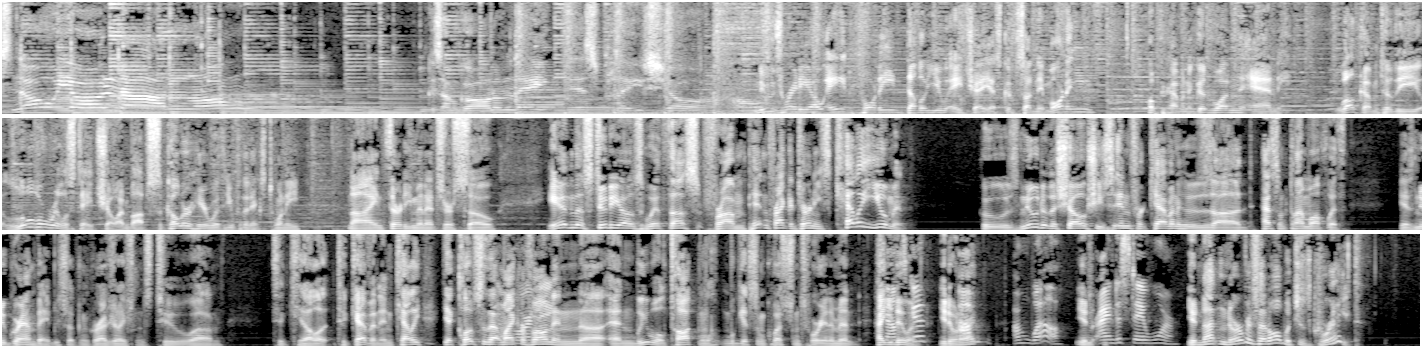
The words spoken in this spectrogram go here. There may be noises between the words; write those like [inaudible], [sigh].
Just know you're not alone. Cause I'm gonna make this place your home. News Radio 840 WHAS. Good Sunday morning. Hope you're having a good one. And welcome to the Louisville Real Estate Show. I'm Bob Sokoler here with you for the next 29, 30 minutes or so. In the studios with us from Pitt and Frank attorneys, Kelly Human, who's new to the show. She's in for Kevin, who's uh, has some time off with his new grandbaby. So congratulations to um, to Kel- to Kevin and Kelly. Get close to that Good microphone, morning. and uh, and we will talk. And we'll, we'll get some questions for you in a minute. How Sounds you doing? Good. You doing all right? I'm well. You're, trying to stay warm. You're not nervous at all, which is great.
